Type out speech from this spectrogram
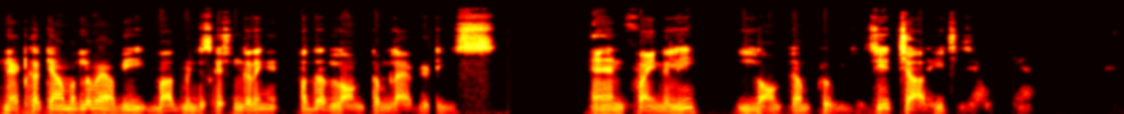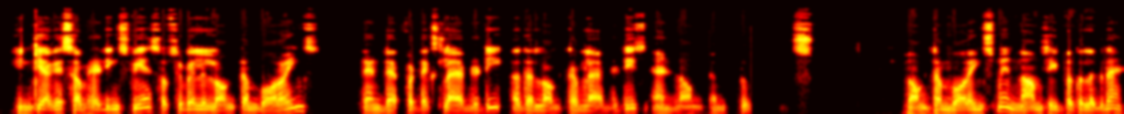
net का क्या मतलब है, अभी बाद में डिस्कशन करेंगे। Other long term liabilities and finally long term provision ये चार ही चीज़ें होती हैं। इनके आगे सब हेडिंग्स भी हैं। सबसे पहले long term borrowings then defer tax liability other long term liabilities and long term provision long term borrowings में नाम से ही पता लग रहा है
